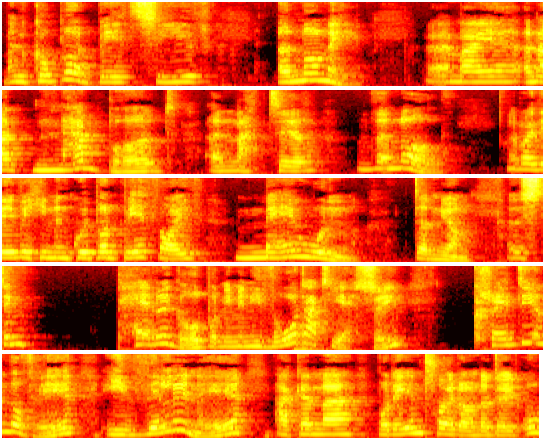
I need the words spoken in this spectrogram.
Mae'n gwybod beth sydd yno ni. E, mae e yn adnabod y natur ddynol. Roedd ef ei hun yn gwybod beth oedd mewn dynion. Stym perygl bod ni'n mynd i ddod at Iesu, credu ynddo fe, i ddilyn e, ac yna bod e'n troi rownd a dweud, o,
